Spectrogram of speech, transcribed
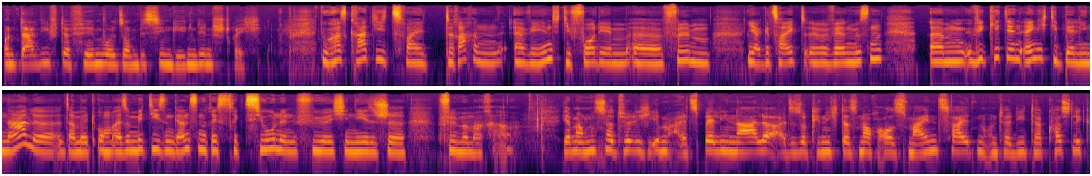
Und da lief der Film wohl so ein bisschen gegen den Strich. Du hast gerade die zwei Drachen erwähnt, die vor dem äh, Film ja gezeigt äh, werden müssen. Ähm, wie geht denn eigentlich die Berlinale damit um, also mit diesen ganzen Restriktionen für chinesische Filmemacher? Ja, man muss natürlich eben als Berlinale, also so kenne ich das noch aus meinen Zeiten unter Dieter Koslik,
